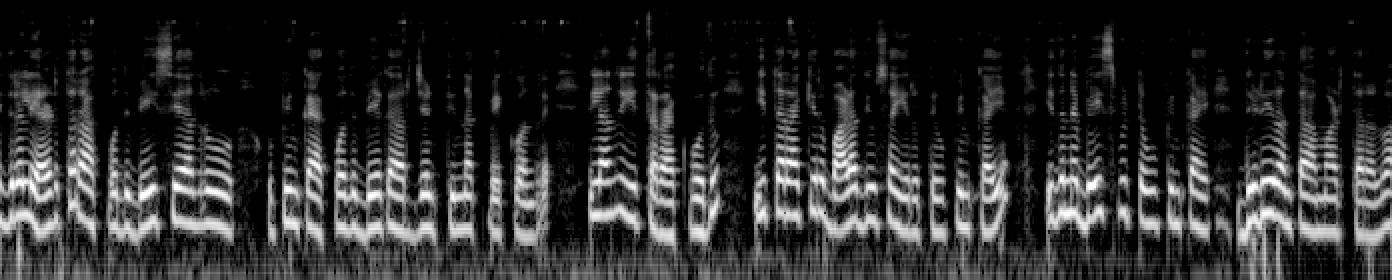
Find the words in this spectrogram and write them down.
ಇದರಲ್ಲಿ ಎರಡು ಥರ ಹಾಕ್ಬೋದು. ಬೇಯಿಸಿ ಆದರೂ ಉಪ್ಪಿನಕಾಯಿ ಹಾಕ್ಬೋದು, ಬೇಗ ಅರ್ಜೆಂಟ್ ತಿನ್ನಕ್ಕೆ ಬೇಕು ಅಂದರೆ. ಇಲ್ಲಾಂದರೆ ಈ ಥರ ಹಾಕ್ಬೋದು. ಈ ಥರ ಹಾಕಿದ್ರೆ ಭಾಳ ದಿವಸ ಇರುತ್ತೆ ಉಪ್ಪಿನಕಾಯಿ. ಇದನ್ನೇ ಬೇಯಿಸ್ಬಿಟ್ಟು ಉಪ್ಪಿನಕಾಯಿ ದಿಢೀರಂತ ಮಾಡ್ತಾರಲ್ವ?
